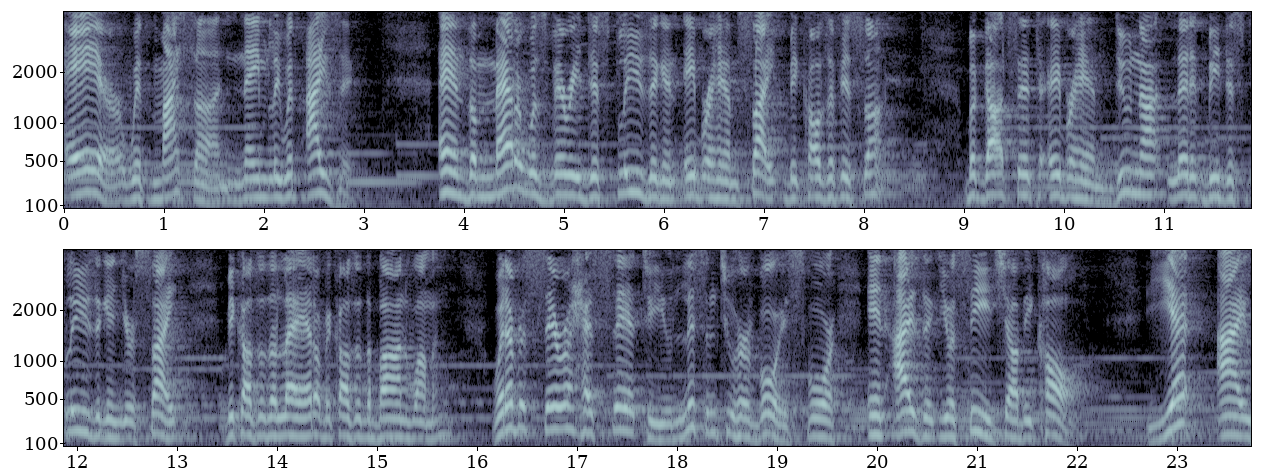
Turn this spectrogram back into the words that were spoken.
heir with my son, namely with Isaac. And the matter was very displeasing in Abraham's sight because of his son. But God said to Abraham, Do not let it be displeasing in your sight because of the lad or because of the bondwoman Whatever Sarah has said to you, listen to her voice, for in Isaac your seed shall be called. Yet I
